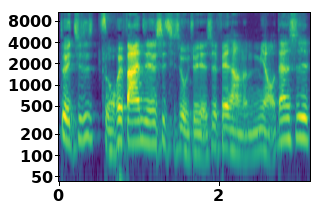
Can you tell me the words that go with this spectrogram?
对，其实怎么会发生这件事？其实我觉得也是非常的妙。但是，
